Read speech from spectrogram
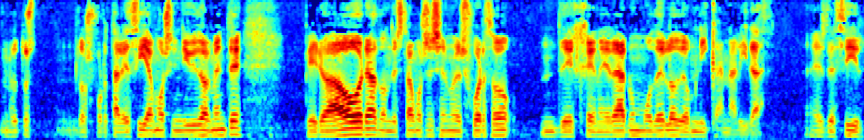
Nosotros los fortalecíamos individualmente, pero ahora donde estamos es en un esfuerzo de generar un modelo de omnicanalidad. Es decir,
